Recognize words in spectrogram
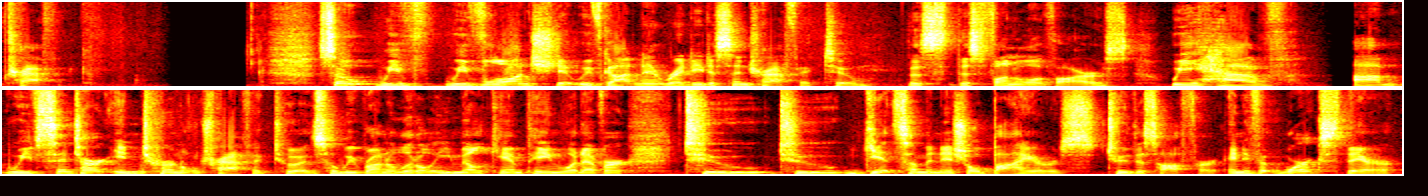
traffic. So we've we've launched it. We've gotten it ready to send traffic to this this funnel of ours. We have um, we've sent our internal traffic to it, so we run a little email campaign, whatever, to to get some initial buyers to this offer. And if it works there,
